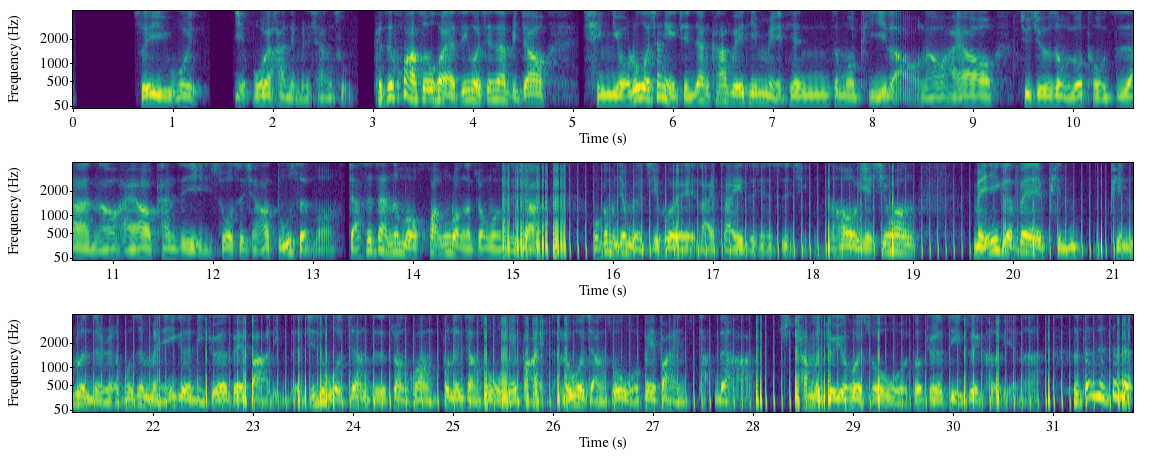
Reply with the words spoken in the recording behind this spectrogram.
所以我也不会和你们相处。可是话说回来，是因为现在比较清幽。如果像以前这样咖啡厅每天这么疲劳，然后还要去接触这么多投资案，然后还要看自己硕士想要读什么。假设在那么慌乱的状况之下，我根本就没有机会来在意这件事情。然后也希望每一个被评评论的人，或是每一个你觉得被霸凌的，其实我这样子的状况不能讲说我被霸凌了。如果讲说我被霸凌，他的哈，他们就又会说我都觉得自己最可怜了。但是真的。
